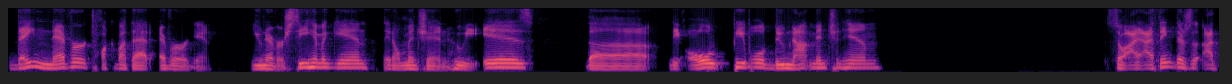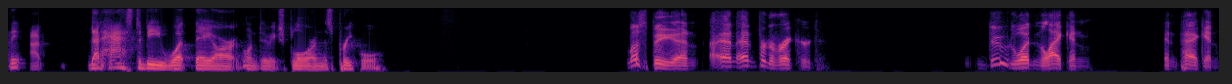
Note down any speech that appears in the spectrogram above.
they never talk about that ever again. You never see him again. They don't mention who he is. The the old people do not mention him. So I, I think there's I think I, that has to be what they are going to explore in this prequel. Must be, and and and for the record, dude wasn't lacking in packing.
